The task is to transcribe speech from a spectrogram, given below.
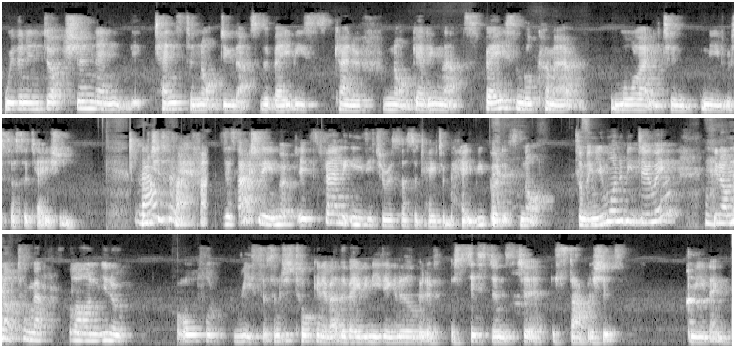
With an induction, then it tends to not do that. So the baby's kind of not getting that space and will come out more likely to need resuscitation which is quite fun. It's actually it's fairly easy to resuscitate a baby, but it's not something you want to be doing. You know, I'm not talking about full on, you know, awful resus. I'm just talking about the baby needing a little bit of assistance to establish its breathing.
